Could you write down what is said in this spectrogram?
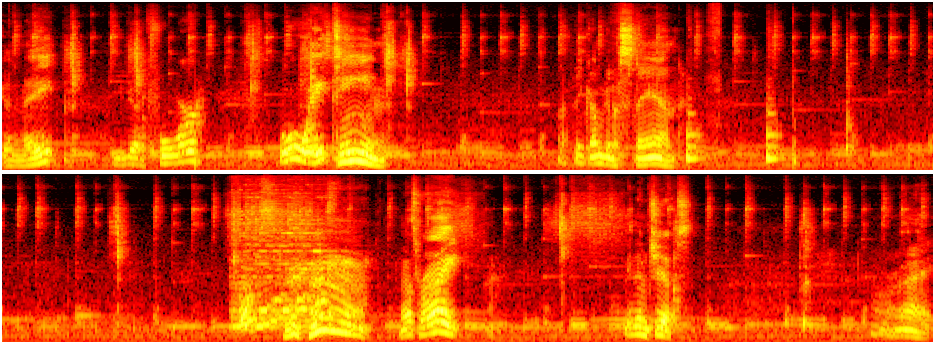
Got an 8. You got a 4. Ooh, 18. I think I'm going to stand. That's right. Give me them chips. All right.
